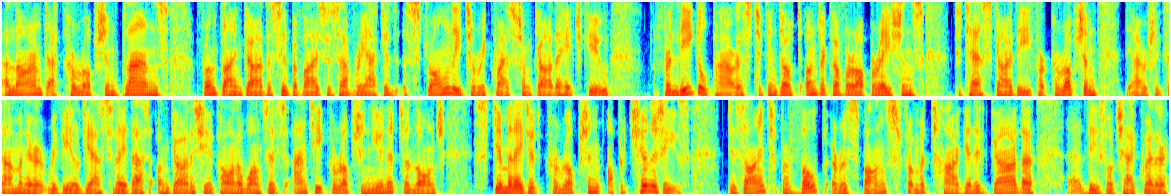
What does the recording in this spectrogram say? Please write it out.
alarmed at corruption plans. Frontline Garda supervisors have reacted strongly to requests from Garda HQ for legal powers to conduct undercover operations to test Gardaí for corruption. The Irish Examiner revealed yesterday that An Garda Síochána wants its anti corruption unit to launch stimulated corruption opportunities designed to provoke a response from a targeted Garda. Uh, these will check whether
